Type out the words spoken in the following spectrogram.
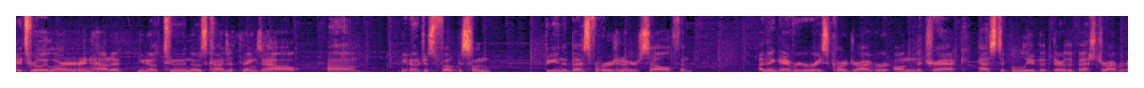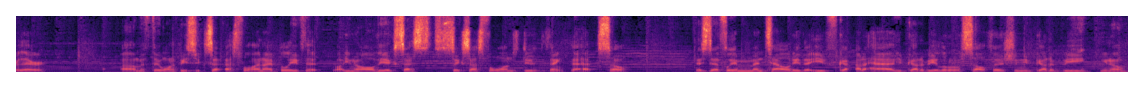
it's really learning how to you know tune those kinds of things out um, you know just focus on being the best version of yourself. And i think every race car driver on the track has to believe that they're the best driver there um, if they want to be successful. And i believe that you know all the success, successful ones do think that. So it's definitely a mentality that you've got to have. You've got to be a little selfish and you've got to be you know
